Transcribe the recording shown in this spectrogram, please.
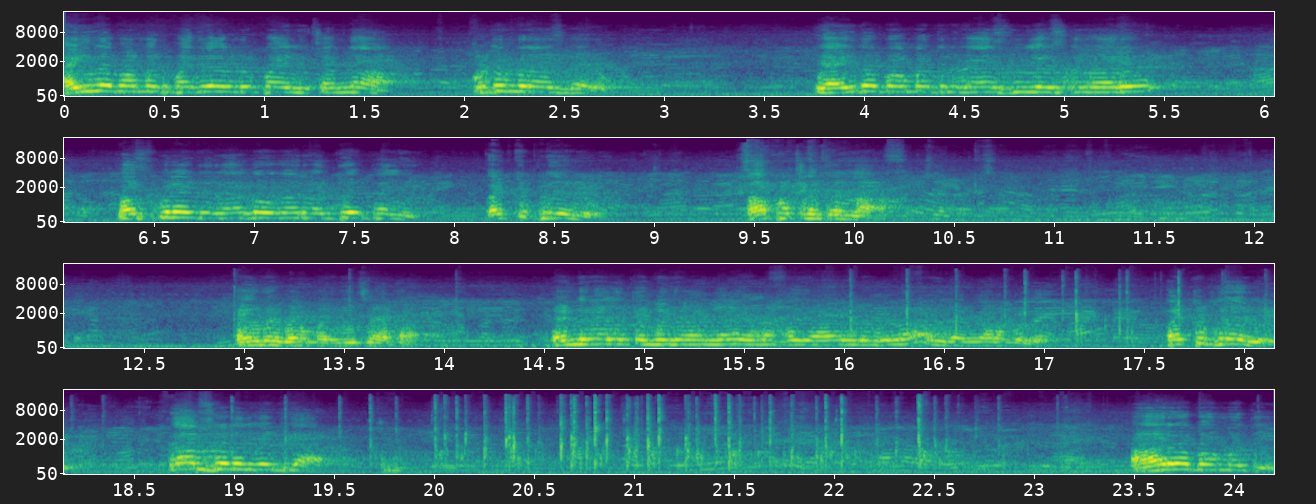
ఐదో బొమ్మకి పదివేల రూపాయలు చందా. కుటుంబరాజు గారు. ఈ ఐదో బొమ్మతులు కైవసం చేసుకున్నారు. పసుపులేటి రాఘవ్ గారు అద్దెపల్లి బట్టిప్రేలు బాపట్ల జిల్లా. ఐదో బొమ్మ ఈ చేత రెండు వేల తొమ్మిది వందల ఎనభై ఆరు అడుగుల ఐదు అంగళములు బట్టిప్రేలు కాపుసరాలు గట్టిగా ఆరో బహుమతి.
